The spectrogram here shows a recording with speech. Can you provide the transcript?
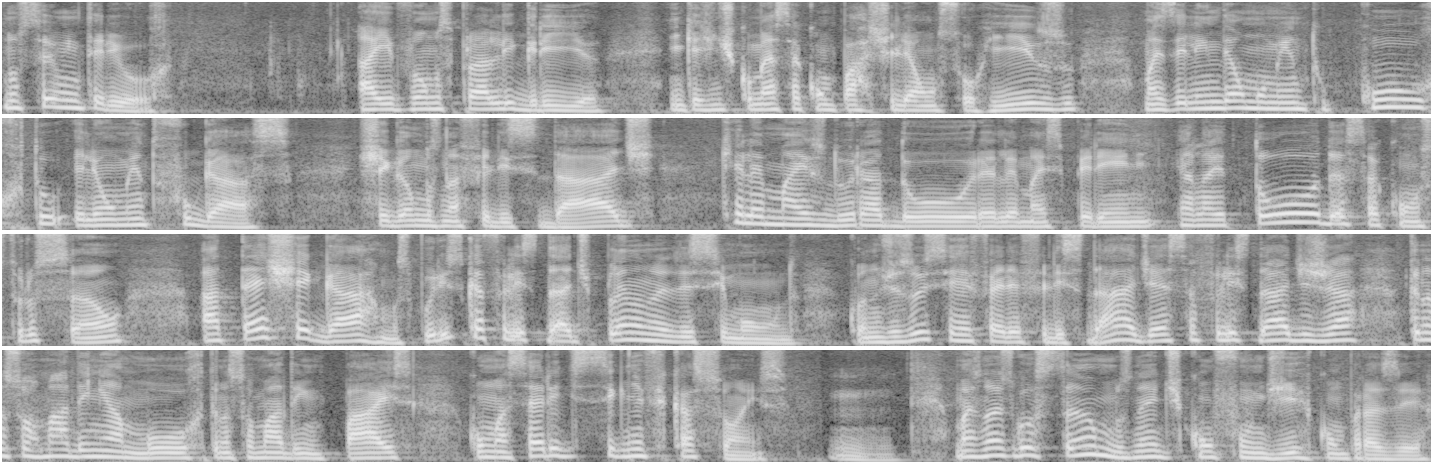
no seu interior. Aí vamos para a alegria, em que a gente começa a compartilhar um sorriso, mas ele ainda é um momento curto, ele é um momento fugaz. Chegamos na felicidade, que ela é mais duradoura, ela é mais perene, ela é toda essa construção até chegarmos. Por isso que a felicidade plena não é desse mundo. Quando Jesus se refere à felicidade, é essa felicidade já transformada em amor, transformada em paz, com uma série de significações. Uhum. Mas nós gostamos né, de confundir com prazer.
